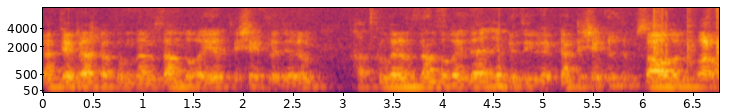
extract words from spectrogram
Ben tekrar katılımlarınızdan dolayı teşekkür ediyorum. Katkılarınızdan dolayı da hepinize yürekten teşekkür ederim. Sağ olun, var olun.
